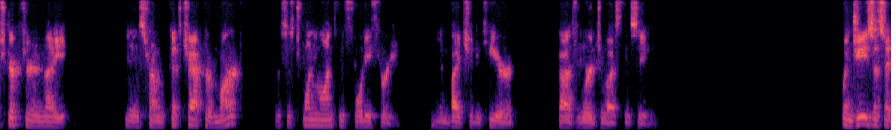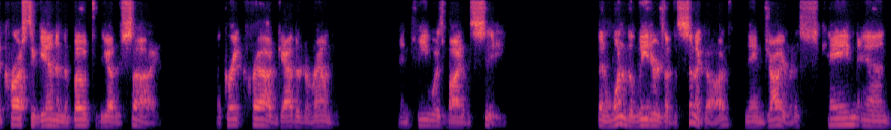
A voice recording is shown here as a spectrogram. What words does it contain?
Scripture tonight is from the fifth chapter of Mark, verses 21 through 43. I invite you to hear God's word to us this evening. When Jesus had crossed again in the boat to the other side, a great crowd gathered around him, and he was by the sea. Then one of the leaders of the synagogue, named Jairus, came and,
